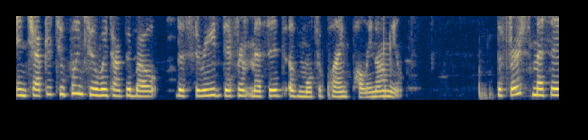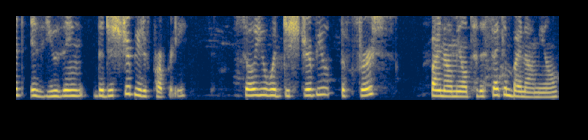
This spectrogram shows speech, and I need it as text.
In chapter 2.2, we talked about the three different methods of multiplying polynomials. The first method is using the distributive property. So you would distribute the first binomial to the second binomial,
